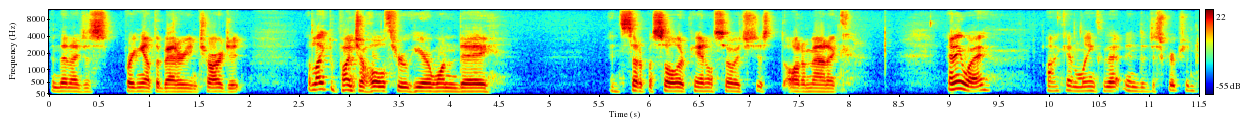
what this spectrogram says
and then I just bring out the battery and charge it. I'd like to punch a hole through here one day and set up a solar panel so it's just automatic. Anyway, I can link that in the description.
